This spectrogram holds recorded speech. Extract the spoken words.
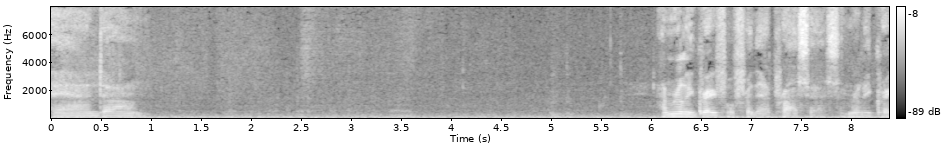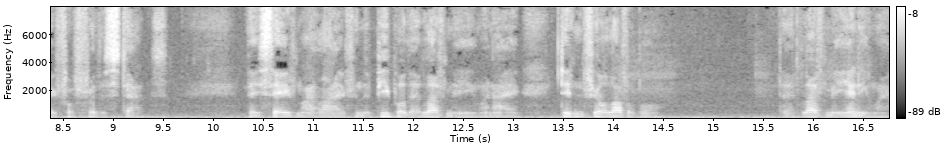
And um, I'm really grateful for that process. I'm really grateful for the steps. They saved my life, and the people that loved me when I didn't feel lovable, that loved me anyway,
